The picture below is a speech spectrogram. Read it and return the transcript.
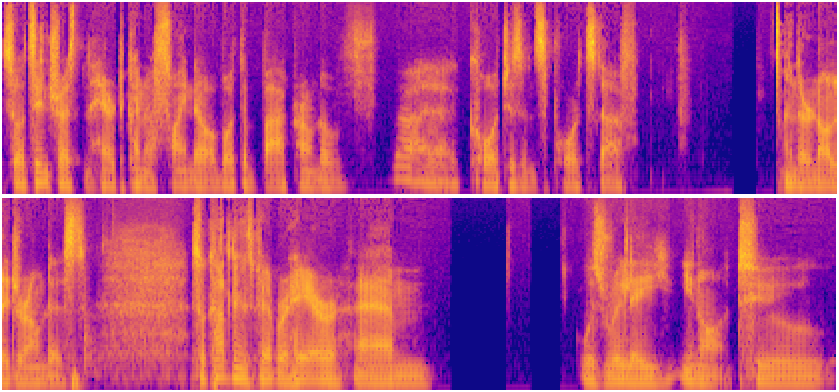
So it's interesting here to kind of find out about the background of uh, coaches and support staff and their knowledge around this. So Kathleen's paper here um, was really, you know, to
